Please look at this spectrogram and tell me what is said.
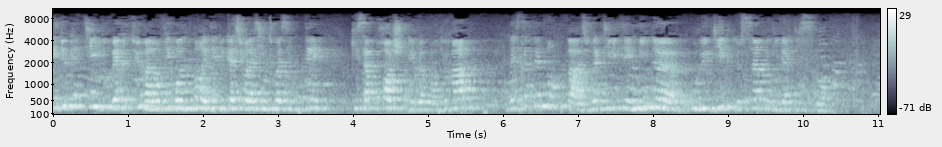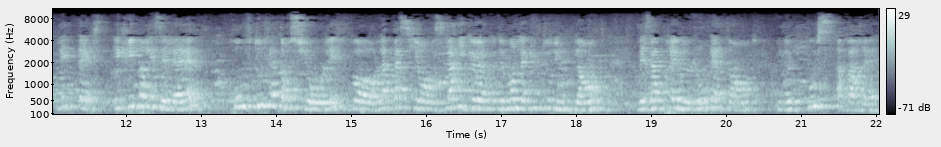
éducatives d'ouverture à l'environnement et d'éducation à la citoyenneté qui s'approche du développement durable, n'est certainement pas une activité mineure ou ludique de simple divertissement. Les textes écrits par les élèves prouvent toute l'attention, l'effort, la patience, la rigueur que demande la culture d'une plante mais après une longue attente, une pousse apparaît.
